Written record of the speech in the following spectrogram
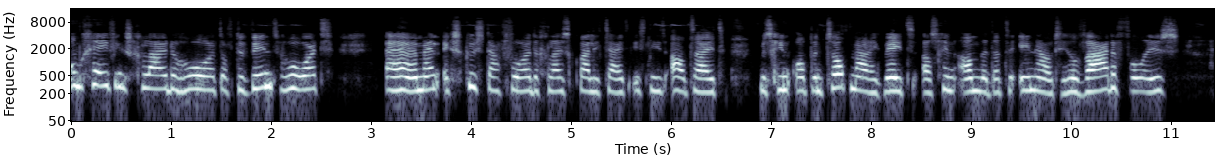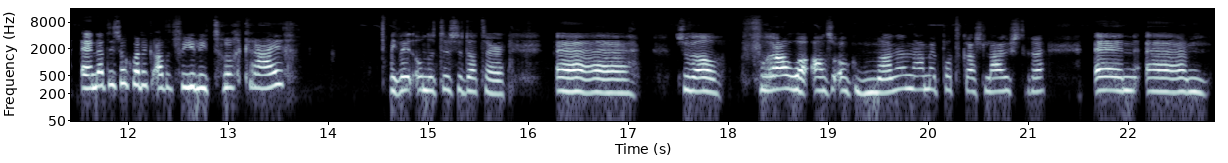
omgevingsgeluiden hoort of de wind hoort. Uh, mijn excuus daarvoor, de geluidskwaliteit is niet altijd misschien op en top, maar ik weet als geen ander dat de inhoud heel waardevol is. En dat is ook wat ik altijd van jullie terugkrijg. Ik weet ondertussen dat er uh, zowel vrouwen als ook mannen naar mijn podcast luisteren. En um,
